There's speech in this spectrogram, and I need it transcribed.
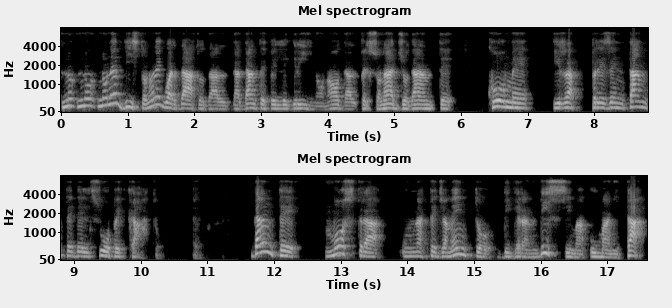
no, no, non, è visto, non è guardato dal, da Dante Pellegrino, no? dal personaggio Dante come il rappresentante del suo peccato. Ecco. Dante mostra un atteggiamento di grandissima umanità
